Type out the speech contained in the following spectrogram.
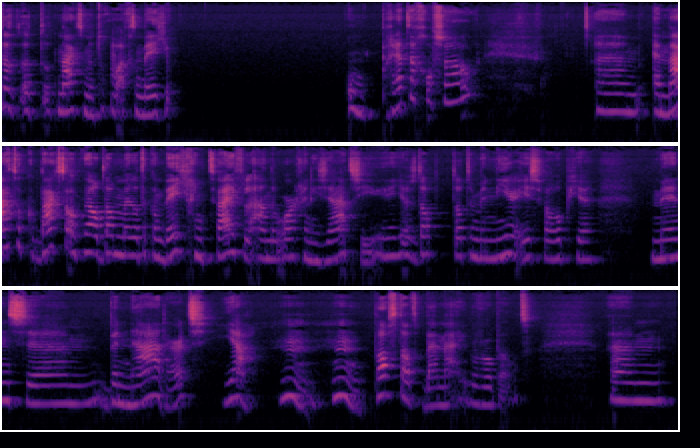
Dat, dat, dat maakte me toch wel echt een beetje onprettig of zo. Um, en maakte ook, maakte ook wel op dat moment dat ik een beetje ging twijfelen aan de organisatie. Weet dus dat, dat de manier is waarop je mensen ehm, benadert. Ja, hmm, hmm, past dat bij mij bijvoorbeeld? Um,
